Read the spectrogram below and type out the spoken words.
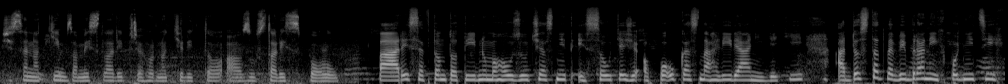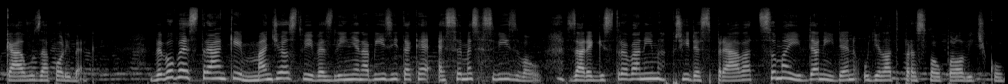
že se nad tím zamysleli, přehodnotili to a zůstali spolu. Páry se v tomto týdnu mohou zúčastnit i soutěže o poukaz na hlídání dětí a dostat ve vybraných podnicích kávu za polibek. Webové stránky Manželství ve Zlíně nabízí také SMS s výzvou. Zaregistrovaným přijde zpráva, co mají v daný den udělat pro svou polovičku.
